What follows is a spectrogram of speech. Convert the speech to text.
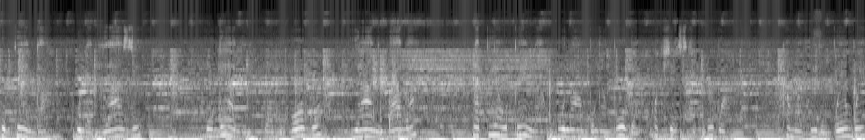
hupenda kula viazi, ugali wa muhogo yaani bada, na pia hupenda kula mboga mboga kwa kiasi kikubwa kama vile mbwembwe,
